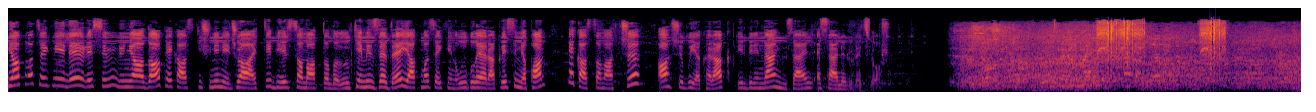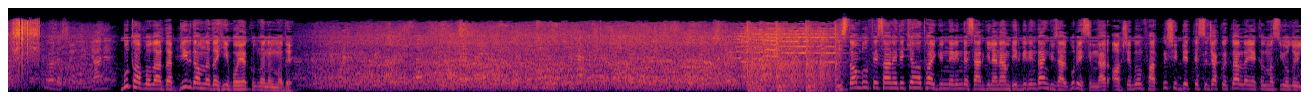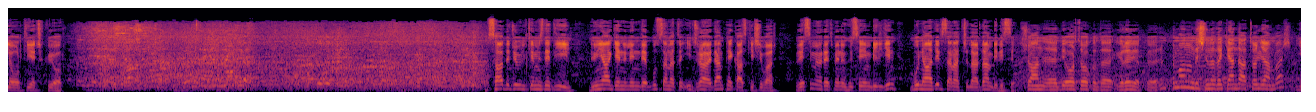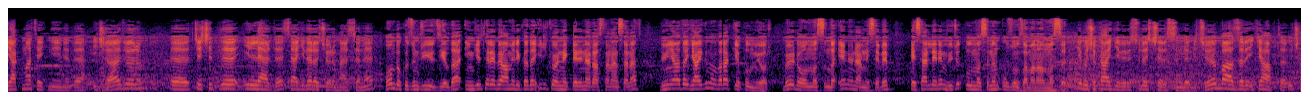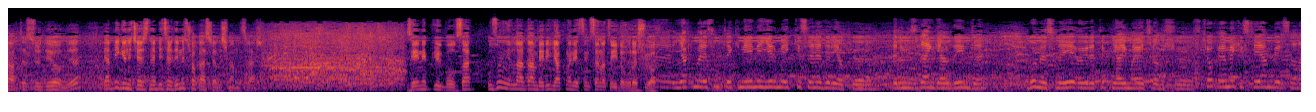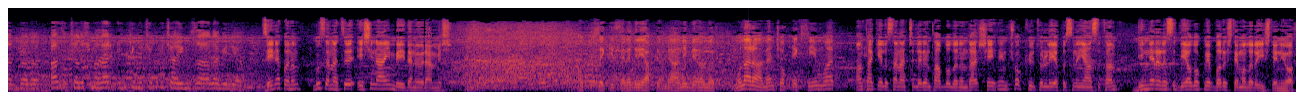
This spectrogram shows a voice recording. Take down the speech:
Yakma tekniğiyle resim dünyada pek az kişinin icra ettiği bir sanat dalı. Ülkemizde de yakma tekniğini uygulayarak resim yapan pek az sanatçı ahşabı yakarak birbirinden güzel eserler üretiyor. Bu tablolarda bir damla dahi boya kullanılmadı. İstanbul Fesane'deki Hatay günlerinde sergilenen birbirinden güzel bu resimler ahşabın farklı şiddetli sıcaklıklarla yakılması yoluyla ortaya çıkıyor. Sadece ülkemizde değil, dünya genelinde bu sanatı icra eden pek az kişi var. Resim öğretmeni Hüseyin Bilgin bu nadir sanatçılardan birisi. şu an e, bir ortaokulda görev yapıyorum. Ama onun dışında da kendi atölyem var. Yakma tekniğini de icra ediyorum. E, Çeşitli illerde sergiler açıyorum her sene. 19. yüzyılda İngiltere ve Amerika'da ilk örneklerine rastlanan sanat dünyada yaygın olarak yapılmıyor. Böyle olmasında en önemli sebep eserlerin vücut bulmasının uzun zaman alması. Bir buçuk ay gibi bir süreç içerisinde bitiyor. Bazıları iki hafta, üç hafta sürdüğü oluyor. Yani bir gün içerisinde bitirdiğimiz çok az çalışmamız var. Zeynep Gülbol ise uzun yıllardan beri yakma resim sanatıyla uğraşıyor. Yakma resim tekniğini 22 senedir yapıyorum. Elimizden geldiğince bu mesleği öğretip yaymaya çalışıyoruz. Çok emek isteyen bir sanat dalı. Bazı çalışmalar 2,5-3 ayımızı alabiliyor. Zeynep Hanım bu sanatı eşi Naim Bey'den öğrenmiş. 38 senedir yapıyorum yani bir ömür. Buna rağmen çok eksiğim var. Antakyalı sanatçıların tablolarında şehrin çok kültürlü yapısını yansıtan dinler arası diyalog ve barış temaları işleniyor.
